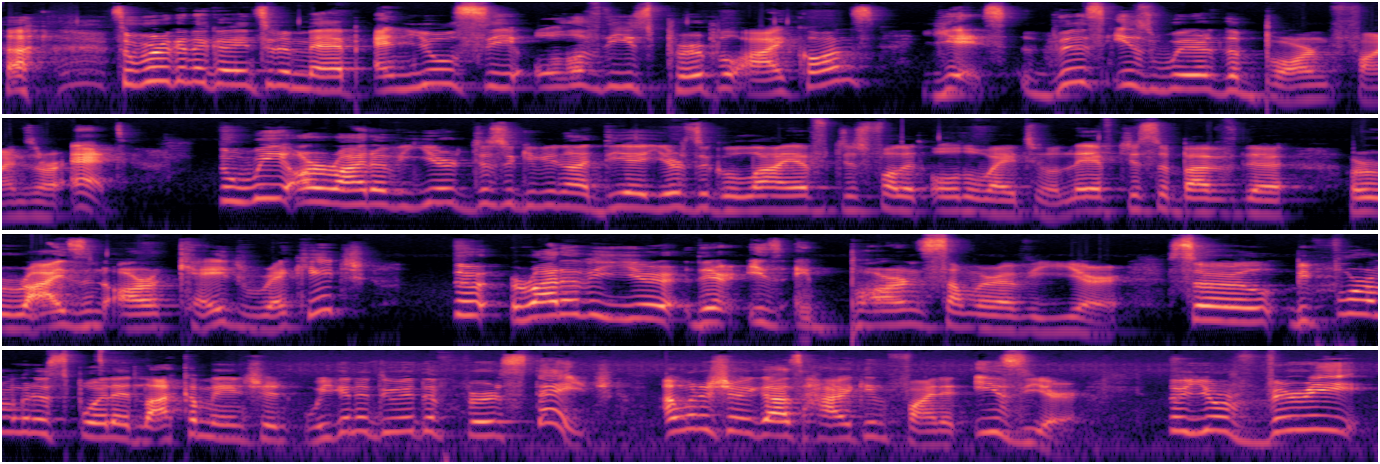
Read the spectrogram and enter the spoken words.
so we're gonna go into the map and you'll see all of these purple icons. Yes, this is where the barn finds are at. So we are right over here, just to give you an idea, here's the Goliath, just followed all the way to the left, just above the Horizon Arcade wreckage. So right over here, there is a barn somewhere over here. So before I'm going to spoil it, like I mentioned, we're going to do it the first stage. I'm going to show you guys how you can find it easier. So you're very,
